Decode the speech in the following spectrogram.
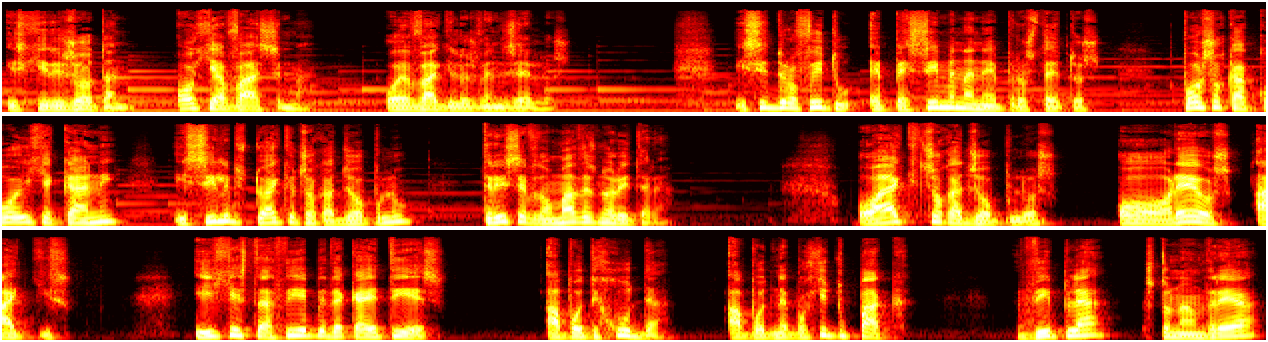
ισχυριζόταν, όχι αβάσιμα, ο Ευάγγελος Βενιζέλος. Οι σύντροφοί του επεσήμεναν επιπροσθέτως πόσο κακό είχε κάνει η σύλληψη του Άκη Τσοκατζόπουλου τρεις εβδομάδες νωρίτερα. Ο Άκη Τσοκατζόπουλος, ο ωραίος Άκης, είχε σταθεί επί δεκαετίες από τη Χούντα, από την εποχή του ΠΑΚ, δίπλα στον Ανδρέα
